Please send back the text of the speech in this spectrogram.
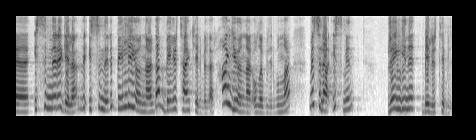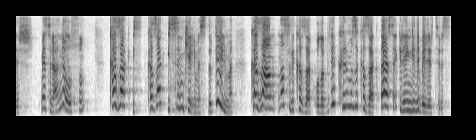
e, isimlere gelen ve isimleri belli yönlerden belirten kelimeler. Hangi yönler olabilir bunlar? Mesela ismin rengini belirtebilir. Mesela ne olsun? Kazak, is- kazak isim kelimesidir değil mi? Kazağın nasıl bir kazak olabilir? Kırmızı kazak dersek rengini belirtiriz.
